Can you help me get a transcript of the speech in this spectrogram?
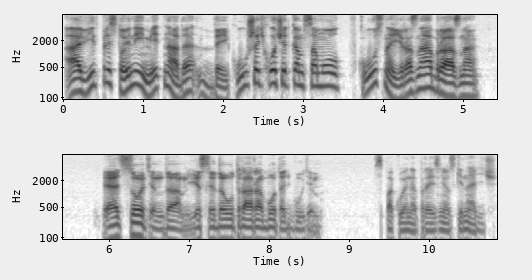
а вид пристойный иметь надо, да и кушать хочет комсомол, вкусно и разнообразно. «Пять сотен дам, если до утра работать будем», — спокойно произнес Геннадьевич.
